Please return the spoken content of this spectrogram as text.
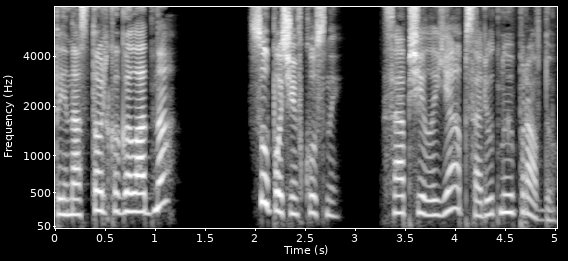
«Ты настолько голодна?» «Суп очень вкусный», — сообщила я абсолютную правду.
